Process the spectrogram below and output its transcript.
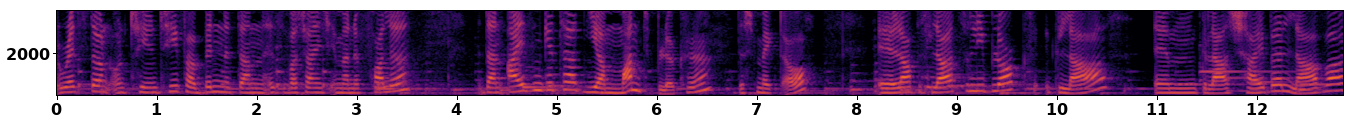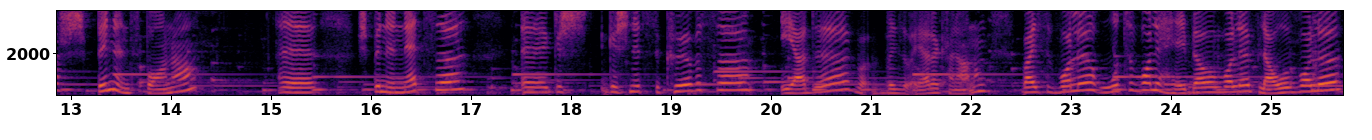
Redstone und TNT verbindet, dann ist es wahrscheinlich immer eine Falle. Dann Eisengitter, Diamantblöcke, das schmeckt auch. Äh, Lapis-Lazuli-Block, Glas, ähm, Glasscheibe, Lava, Spinnenspawner, äh, Spinnennetze, äh, gesch geschnitzte Kürbisse, Erde, wieso Erde, keine Ahnung, weiße Wolle, rote Wolle, hellblaue Wolle, blaue Wolle,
